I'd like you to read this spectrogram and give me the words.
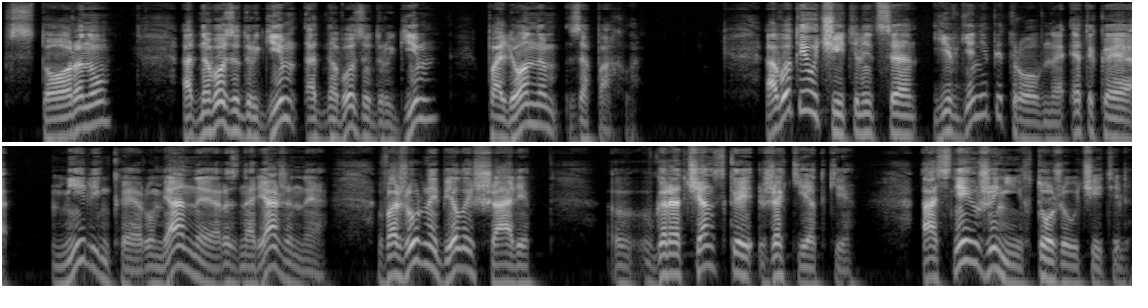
в сторону, одного за другим, одного за другим, паленым запахло. А вот и учительница Евгения Петровна, этакая миленькая, румяная, разнаряженная, в ажурной белой шале, в городчанской жакетке, а с нею жених, тоже учитель,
